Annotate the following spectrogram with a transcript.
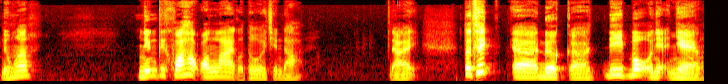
đúng không? Những cái khóa học online của tôi ở trên đó. Đấy tôi thích uh, được uh, đi bộ nhẹ nhàng.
